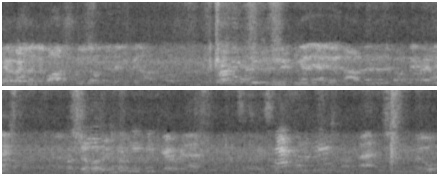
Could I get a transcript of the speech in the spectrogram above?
ਫਿਰ ਬੈਠਣ ਦੇ ਬਾਅਦ ਜਾਓ ਤੇ ਦੇਖਦੇ ਨਾ। ਮਿੱਟੀਆਂ ਦੇ ਆਏ ਹੋਏ ਨਾਲ ਇਹਨਾਂ ਦੇ ਪਾਉਂਦੇ ਪਹਿਲੇ ਅੱਛਾ ਬਾਰੇ ਹੈਲੋ?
